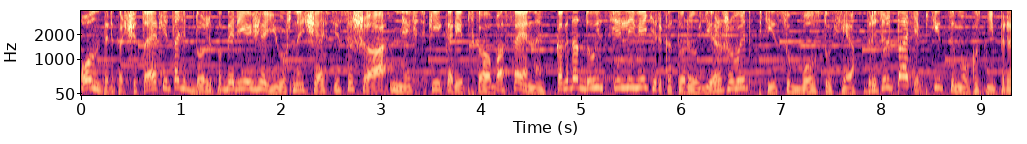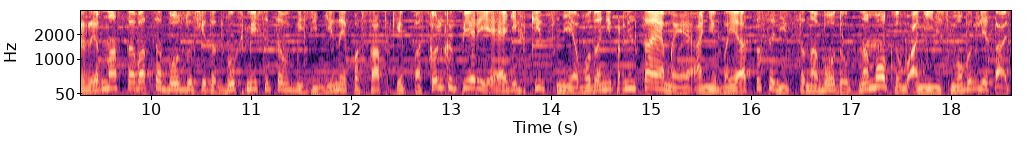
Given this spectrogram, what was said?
Он предпочитает летать вдоль побережья южной части США, Мексики и Карибского бассейна, когда дует сильный ветер, который удерживает птицу в воздухе. В результате птицы могут непрерывно оставаться в воздухе до двух месяцев без единой посадки. Поскольку перья этих птиц не водонепроницаемые, они боятся садиться на воду. Намокнув, они не смогут летать.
